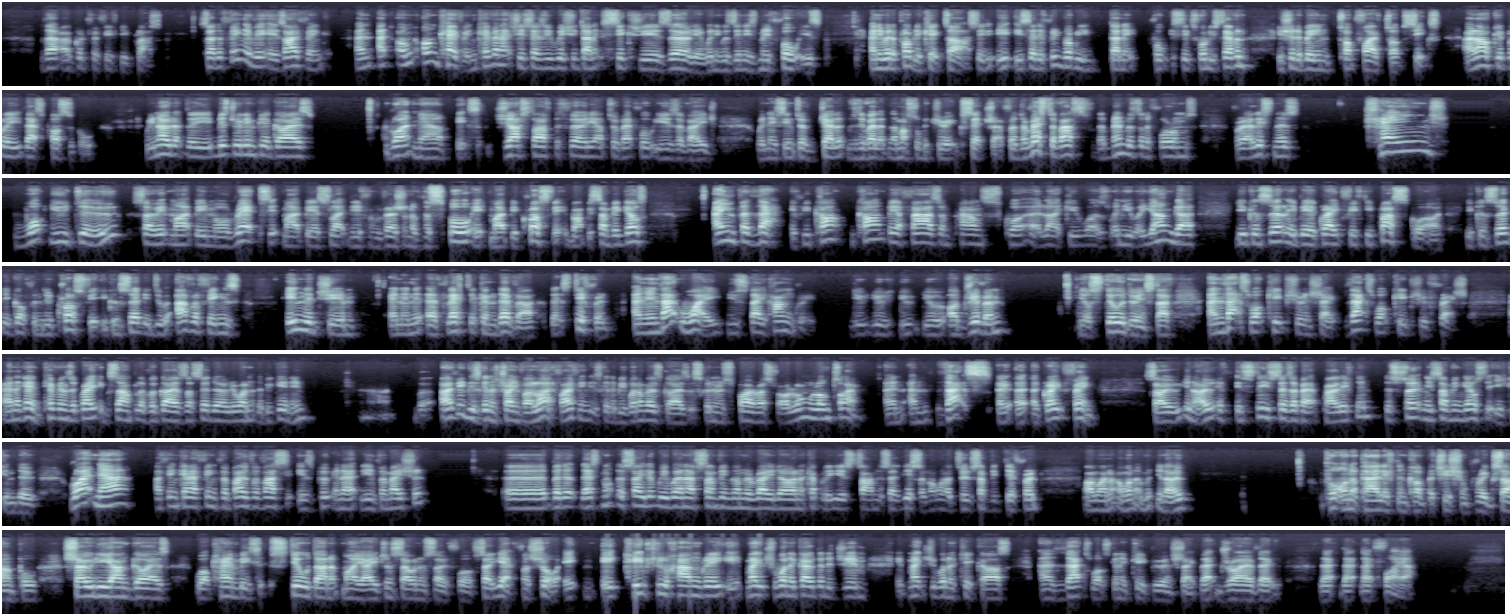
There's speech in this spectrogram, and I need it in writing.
that are good for 50 plus. So the thing of it is, I think, and, on, on Kevin, Kevin actually says he wished he'd done it six years earlier when he was in his mid 40s and he would have probably kicked ass. He, he, said if he'd probably done it 46, 47, he should have been top five, top six. And arguably that's possible. We know that the Mr. Olympia guys, right now, it's just after 30, up to about 40 years of age, when they seem to have developed the muscle maturity, etc. For the rest of us, the members of the forums, for our listeners, change what you do. So it might be more reps, it might be a slightly different version of the sport, it might be CrossFit, it might be something else. Aim for that. If you can't can't be a thousand pound squatter like you was when you were younger, you can certainly be a great 50 plus squatter. You can certainly go off and do CrossFit. You can certainly do other things in the gym and in athletic endeavor that's different. And in that way, you stay hungry. You, you, you, you are driven. You're still doing stuff. And that's what keeps you in shape. That's what keeps you fresh. And again, Kevin's a great example of a guy, as I said earlier on at the beginning. But I think he's going to train for life. I think he's going to be one of those guys that's going to inspire us for a long, long time. And, and that's a, a great thing. So, you know, if, if Steve says about powerlifting, there's certainly something else that you can do. Right now, I think our thing for both of us is putting out the information. Uh, but that's not to say that we won't have something on the radar in a couple of years' time to say, listen, I want to do something different. I want, I want to, you know, put on a powerlifting competition, for example, show the young guys what can be still done at my age and so on and so forth. So yeah, for sure, it, it keeps you hungry. It makes you want to go to the gym. It makes you want to kick ass, and that's what's going to keep you in shape. That drive, that that that that fire.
